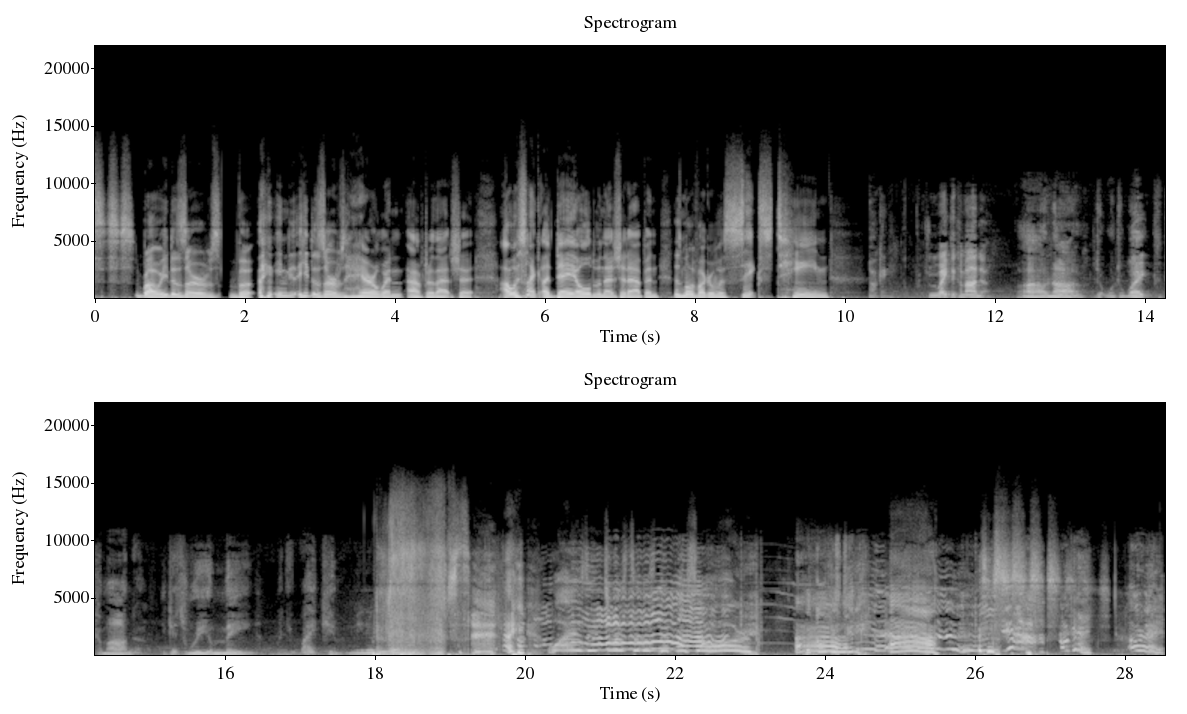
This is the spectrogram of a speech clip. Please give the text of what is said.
Bro, he deserves the he, he deserves heroin after that shit. I was like a day old when that shit happened. This motherfucker was 16. Should we wake the commander? Oh, no. Don't want to wake the commander. He gets real mean when you wake him. Hey, why is he twisting his nipple so hard? Look over his titty. Ah! okay. All right.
